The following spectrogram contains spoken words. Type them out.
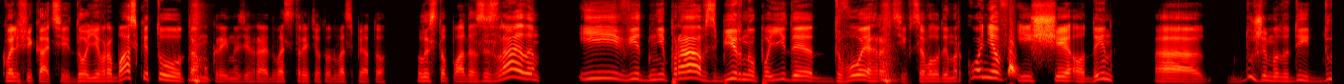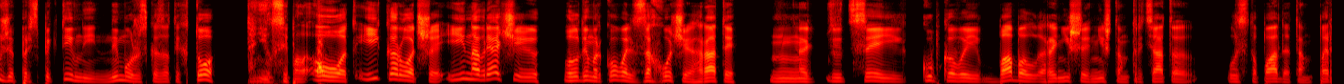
кваліфікації до Євробаскету. Там Україна зіграє 23 та 25 листопада з Ізраїлем. І від Дніпра в збірну поїде двоє гравців: це Володимир Конєв і ще один е, дуже молодий, дуже перспективний, не можу сказати хто. Даніл Сипала. От, і коротше, і навряд чи Володимир Коваль захоче грати цей кубковий бабл раніше, ніж там 30 листопада, там 1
